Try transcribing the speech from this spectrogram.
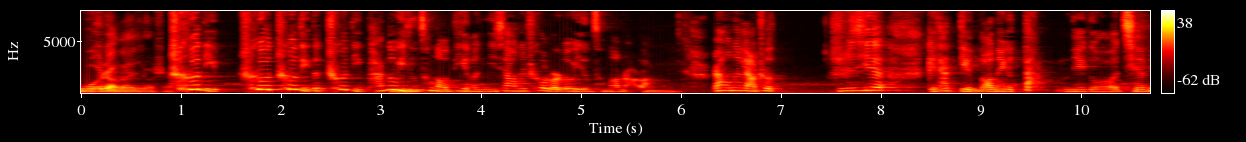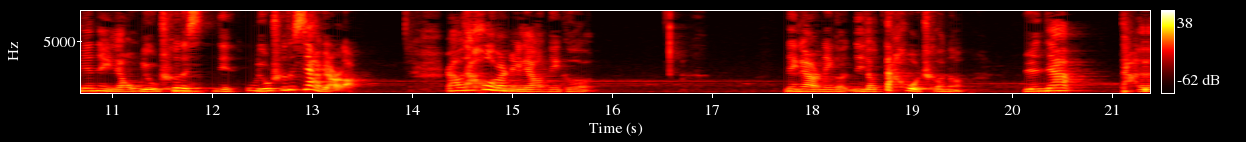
窝着了，就是。车底车车底的车底盘都已经蹭到地了，你想想那车轮都已经蹭到哪儿了？嗯然后那辆车直接给他顶到那个大那个前边那辆物流车的、那物流车的下边了，然后他后边那辆那个那辆那个那叫大货车呢，人家打了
